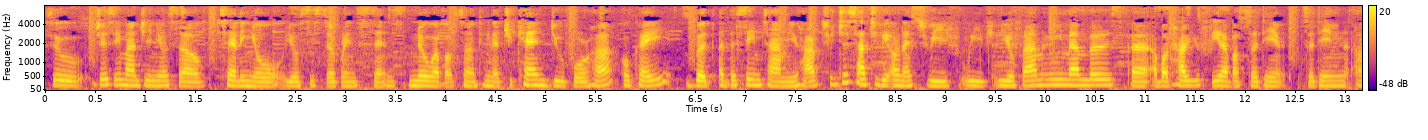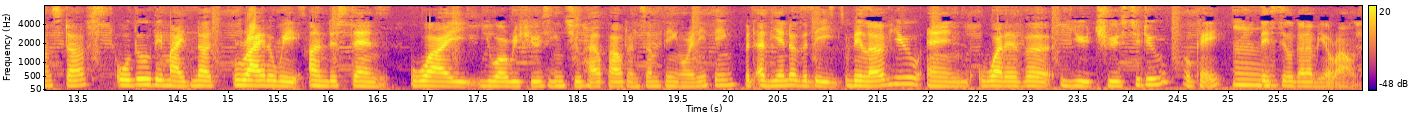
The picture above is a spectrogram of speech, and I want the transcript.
So just imagine yourself telling your, your sister, for instance, no about something that you can do for her, okay? But at the same time, you have to just have to be honest with, with your family members uh, about how you feel about certain, certain uh, stuffs. Although they might not right away understand why you are refusing to help out on something or anything. But at the end of the day, they love you and whatever you choose to do, okay, mm. they're still gonna be around.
